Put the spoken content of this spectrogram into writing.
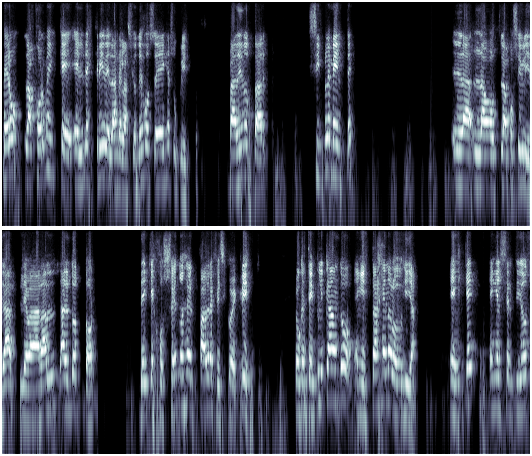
Pero la forma en que él describe la relación de José y Jesucristo va a denotar simplemente la, posibilidad, le va a dar al, doctor de que José no es el padre físico de Cristo. Lo que está implicando en esta genealogía es que en el sentido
